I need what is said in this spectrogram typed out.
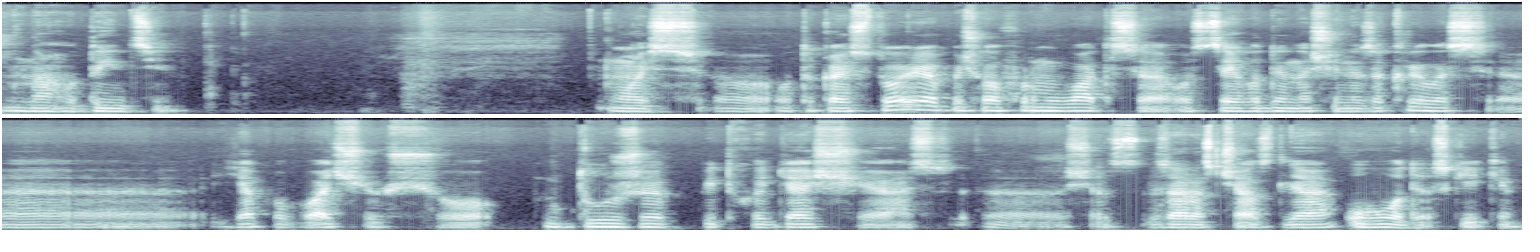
на годинці, ось е, отака історія почала формуватися. Ось ця година ще не закрилась. Я побачив, що дуже підходяща е, зараз час для угоди, оскільки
